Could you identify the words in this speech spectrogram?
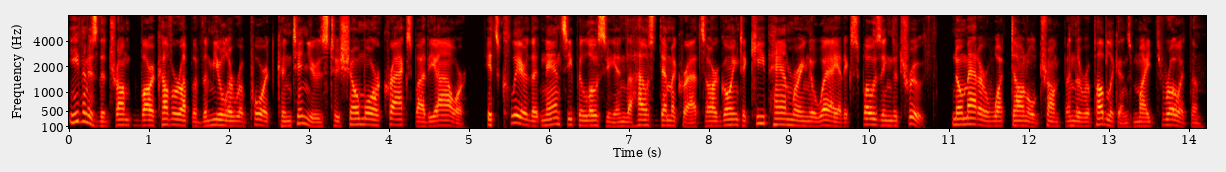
Even as the Trump Barr cover-up of the Mueller report continues to show more cracks by the hour, it's clear that Nancy Pelosi and the House Democrats are going to keep hammering away at exposing the truth, no matter what Donald Trump and the Republicans might throw at them.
